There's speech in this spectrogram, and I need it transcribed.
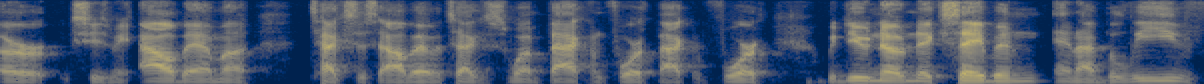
or excuse me Alabama Texas, Alabama, Texas went back and forth, back and forth. We do know Nick Saban, and I believe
